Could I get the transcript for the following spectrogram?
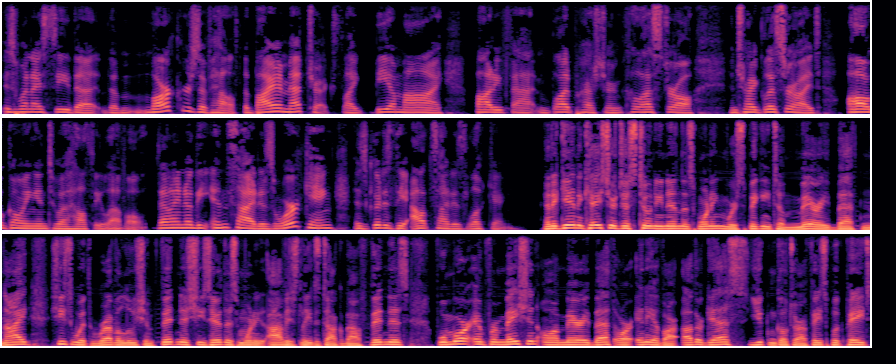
is when I see the, the markers of health, the biometrics like BMI, body fat and blood pressure and cholesterol and triglycerides all going into a healthy level. Then I know the inside is working as good as the outside is looking. And again, in case you're just tuning in this morning, we're speaking to Mary Beth Knight. She's with Revolution Fitness. She's here this morning, obviously, to talk about fitness. For more information on Mary Beth or any of our other guests, you can go to our Facebook page,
